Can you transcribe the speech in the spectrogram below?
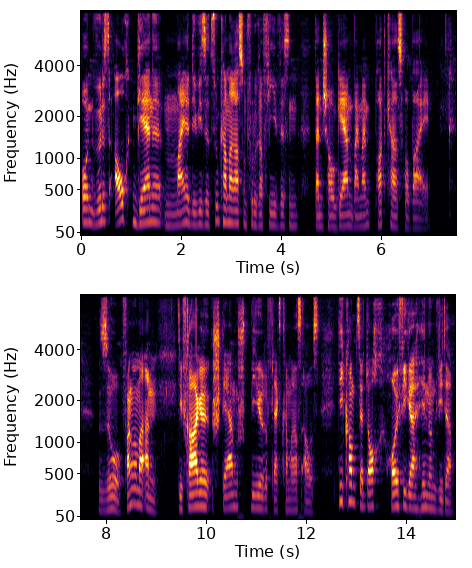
und würdest auch gerne meine Devise zu Kameras und Fotografie wissen, dann schau gern bei meinem Podcast vorbei. So, fangen wir mal an. Die Frage, sterben Spiegelreflexkameras aus? Die kommt ja doch häufiger hin und wieder.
